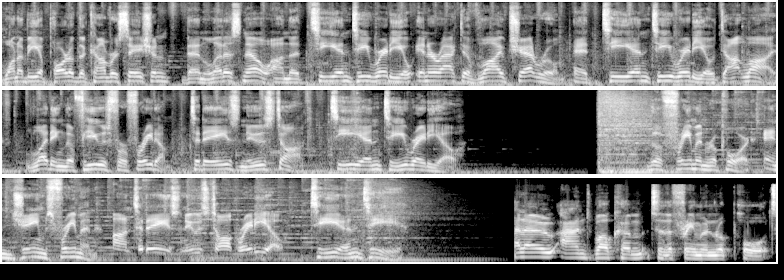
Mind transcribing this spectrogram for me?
Want to be a part of the conversation? Then let us know on the TNT Radio Interactive Live chat room at TNTRadio.live. Lighting the fuse for freedom. Today's News Talk, TNT Radio. The Freeman Report and James Freeman on today's News Talk Radio, TNT. Hello and welcome to the Freeman Report.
